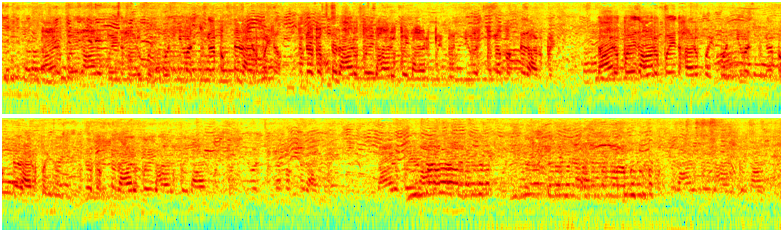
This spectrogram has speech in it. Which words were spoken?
Thank you. ए तुझं फक्त दहा रुपये फक्त दहा रुपये दहा रुपये दहा रुपये दोन दिवस तुझं फक्त दहा रुपये दहा रुपये दहा रुपये दहा रुपये दोन दिवस तुझं फक्त दहा रुपये फक्त दहा रुपये दहा रुपये दहा रुपये दोन दिवस फक्त दहा रुपये दहा रुपये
